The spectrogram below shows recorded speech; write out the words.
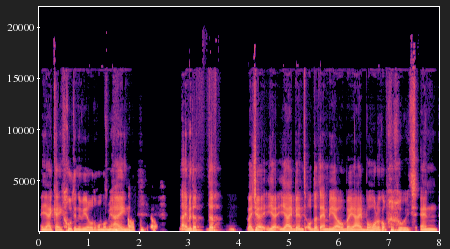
En jij keek goed in de wereld rondom je heen. Nee, maar dat, dat, weet je, jij bent op dat MBO ben jij behoorlijk opgegroeid. En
